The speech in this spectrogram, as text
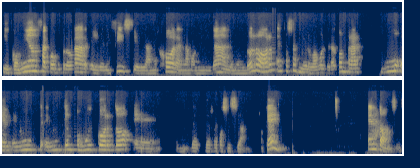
y comienza a comprobar el beneficio y la mejora en la movilidad, en el dolor, entonces me lo va a volver a comprar en, un, tiempo muy corto eh, de, reposición. ¿Ok? Entonces,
